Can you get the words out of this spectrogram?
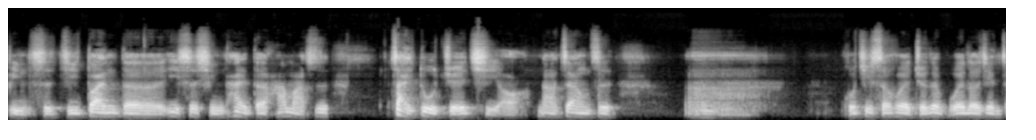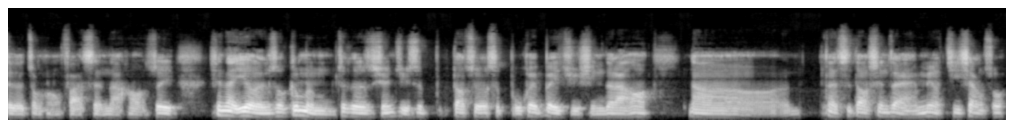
秉持极端的意识形态的哈马斯再度崛起哦，那这样子啊。国际社会绝对不会乐见这个状况发生的哈，所以现在也有人说，根本这个选举是到最后是不会被举行的啦哦。那但是到现在还没有迹象说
